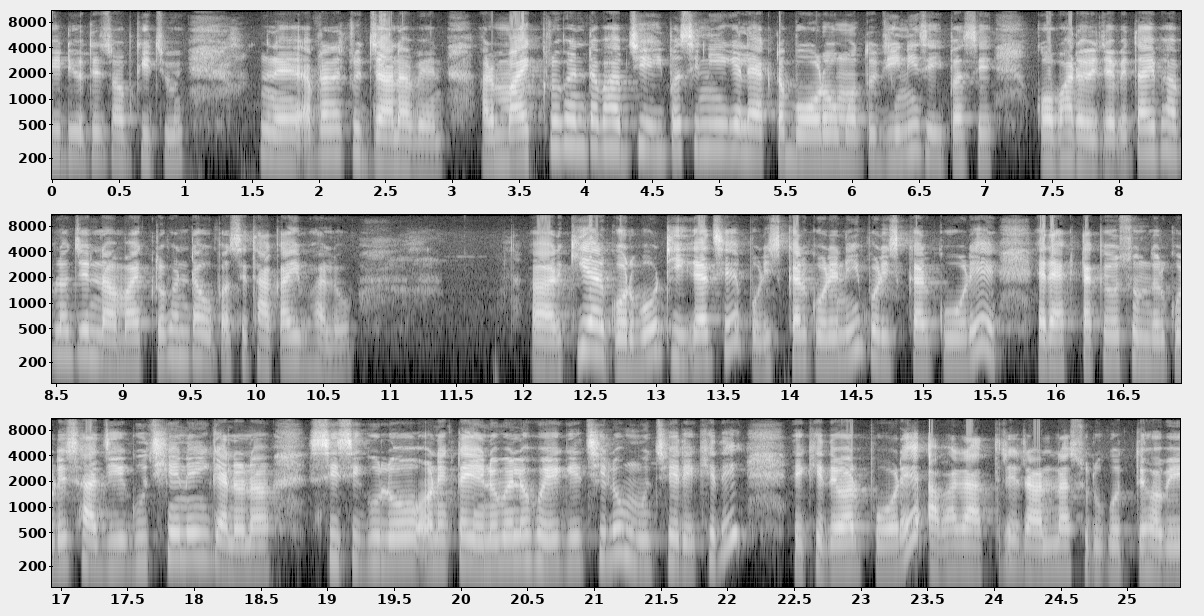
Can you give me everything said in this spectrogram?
ভিডিওতে সব কিছুই মানে আপনারা একটু জানাবেন। আর মাইক্রোভ্যানটা ভাবছি এই পাশে নিয়ে গেলে একটা বড় মতো জিনিস এই পাশে কভার হয়ে যাবে। তাই ভাবলাম যে না, মাইক্রোভ্যানটা ও পাশে থাকাই ভালো। আর কি আর করব? ঠিক আছে, পরিষ্কার করে নিই, পরিষ্কার করে র্যাকটাকেও সুন্দর করে সাজিয়ে গুছিয়ে নেই, কেননা শিশিগুলো অনেকটা এলোমেলো হয়ে গিয়েছিল মুছে রেখে দিই। রেখে দেওয়ার পরে আবার রাত্রে রান্না শুরু করতে হবে।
